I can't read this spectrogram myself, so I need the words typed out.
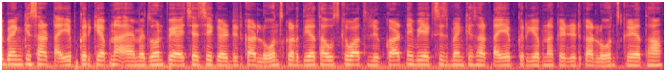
बैंक के साथ टाइप करके अपना अमेजोन पे आई क्रेडिट कार्ड लॉन्च कर दिया था। उसके बाद फ्लिपकार्ट ने भी एक्सिस बैंक के साथ टाइप करके अपना क्रेडिट कार्ड लॉन्च किया था।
